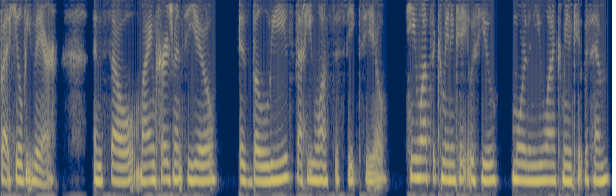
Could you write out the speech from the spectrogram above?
but he'll be there. And so, my encouragement to you is believe that he wants to speak to you. He wants to communicate with you more than you want to communicate with him.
